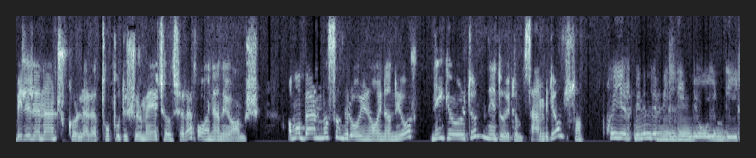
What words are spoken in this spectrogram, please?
Belirlenen çukurlara topu düşürmeye çalışarak oynanıyormuş. Ama ben nasıl bir oyun oynanıyor ne gördüm ne duydum sen biliyor musun? Hayır benim de bildiğim bir oyun değil.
